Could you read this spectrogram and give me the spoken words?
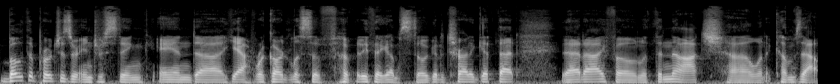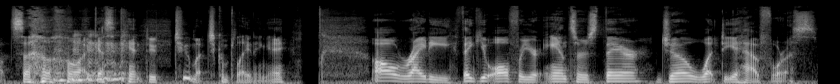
both approaches are interesting, and uh, yeah, regardless of, of anything, I'm still going to try to get that that iPhone with the notch uh, when it comes out. So I guess I can't do too much complaining, eh? Alrighty. Thank you all for your answers there. Joe, what do you have for us?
